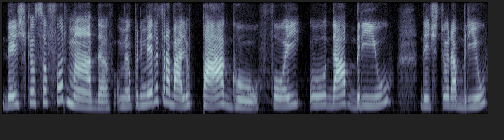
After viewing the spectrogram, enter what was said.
desde que eu sou formada. O meu primeiro trabalho pago foi o da Abril, da editora Abril,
